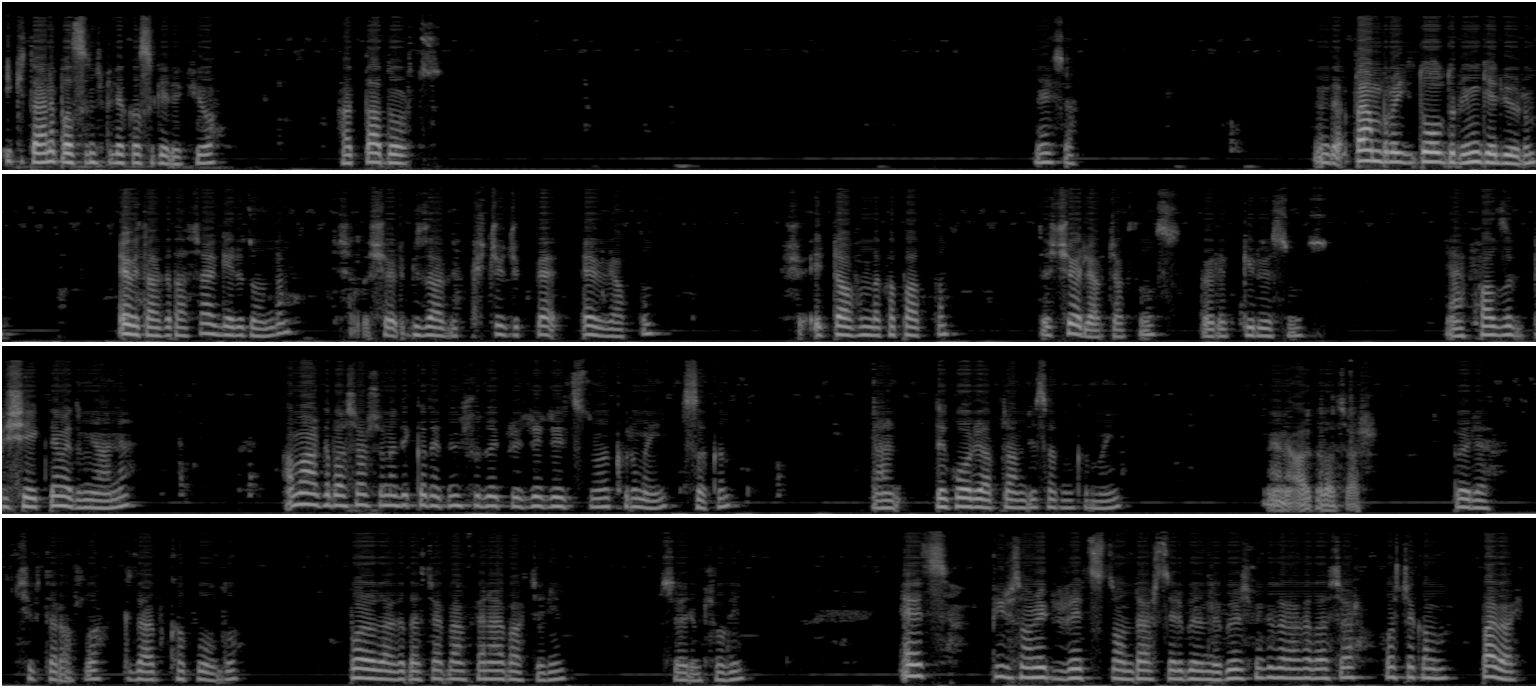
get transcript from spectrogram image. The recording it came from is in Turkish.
iki tane basınç plakası gerekiyor. Hatta dört. Neyse. Şimdi ben burayı doldurayım geliyorum. Evet arkadaşlar geri döndüm. Şimdi şöyle güzel bir küçücük bir ev yaptım. Şu etrafını da kapattım. İşte şöyle yapacaksınız. Böyle giriyorsunuz. Yani fazla bir şey eklemedim yani. Ama arkadaşlar şuna dikkat edin. Şuradaki redstone'u kırmayın. Sakın. Yani dekor yapacağım diye sakın kırmayın. Yani arkadaşlar. Böyle çift taraflı. Güzel bir kapı oldu. Bu arada arkadaşlar ben Fenerbahçeliyim. Söylemiş olayım. Evet. Bir sonraki redstone dersleri bölümünde görüşmek üzere arkadaşlar. Hoşçakalın. Bay bay.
